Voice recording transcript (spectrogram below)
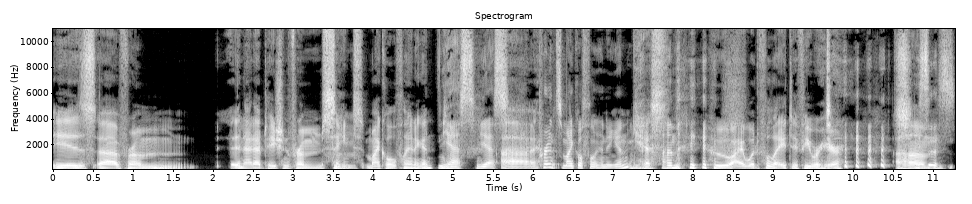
is uh, from an adaptation from saint Michael Flanagan. Yes. Yes. Uh, Prince Michael Flanagan. yes, Um, who I would fillet if he were here. Um, Jesus.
